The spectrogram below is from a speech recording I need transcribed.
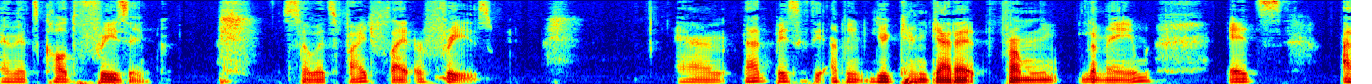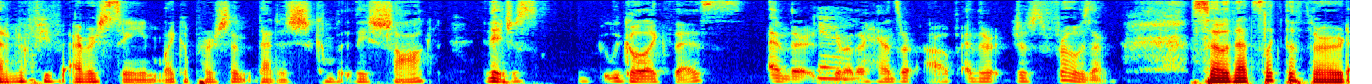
and it's called freezing. So it's fight, flight, or freeze. And that basically, I mean, you can get it from the name. It's, I don't know if you've ever seen like a person that is completely shocked. They just go like this and their, Yeah. you know, their hands are up and they're just frozen. So that's like the third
